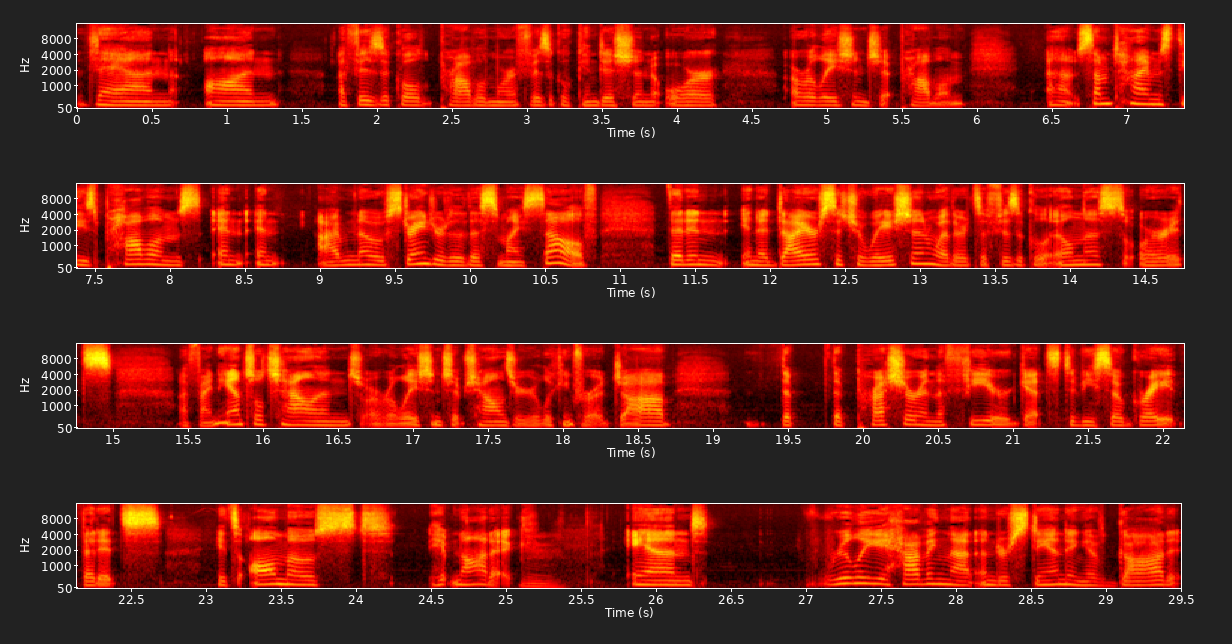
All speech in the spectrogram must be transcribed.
than on a physical problem or a physical condition or a relationship problem. Uh, sometimes these problems, and, and I'm no stranger to this myself, that in, in a dire situation, whether it's a physical illness or it's a financial challenge or relationship challenge or you're looking for a job, the the pressure and the fear gets to be so great that it's it's almost hypnotic. Mm. And really having that understanding of God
